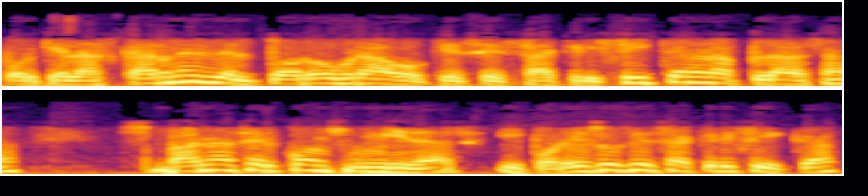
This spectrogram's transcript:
porque las carnes del toro bravo que se sacrifica en la plaza van a ser consumidas y por eso se sacrifica,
